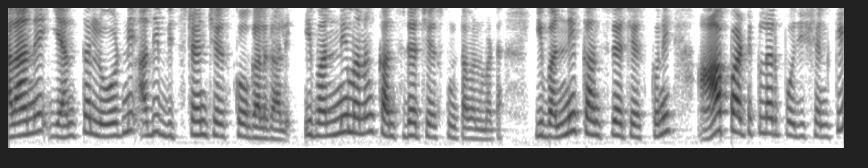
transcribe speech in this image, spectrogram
అలానే ఎంత లోడ్ని అది విత్స్టాండ్ చేసుకోగలగాలి. ఇవన్నీ మనం కన్సిడర్ చేసుకుంటాం అనమాట ఇవన్నీ కన్సిడర్ చేసుకొని ఆ పర్టికులర్ పొజిషన్కి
